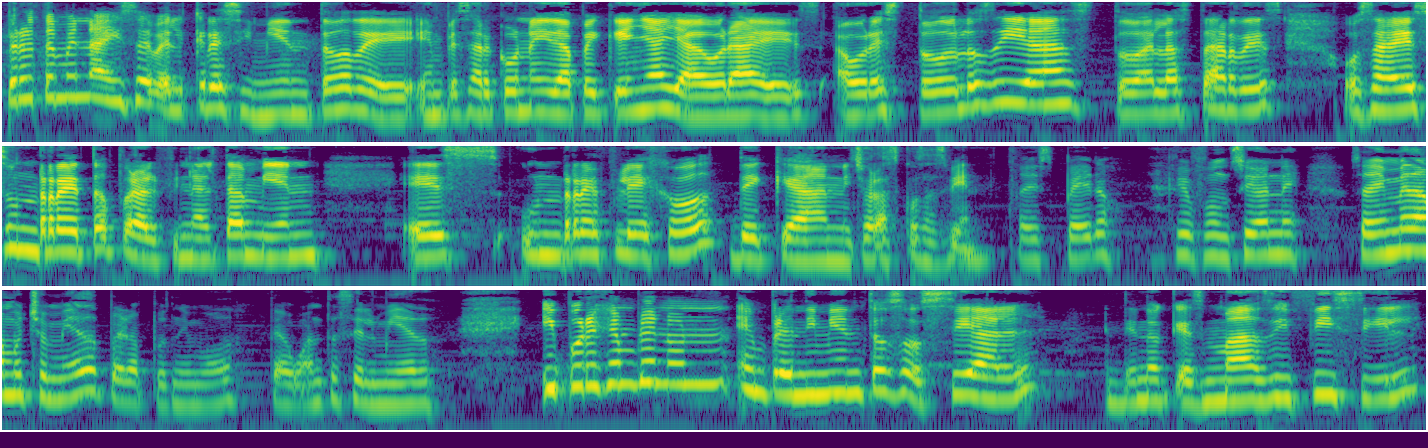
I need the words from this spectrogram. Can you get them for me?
pero también ahí se ve el crecimiento de empezar con una idea pequeña y ahora es, ahora es todos los días, todas las tardes o sea, es un reto, pero al final también es un reflejo de que han hecho las cosas bien. Espero que funcione. O sea, a mí me da mucho miedo, pero pues ni modo, te aguantas el miedo. Y por ejemplo, en un emprendimiento social, entiendo que es más difícil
